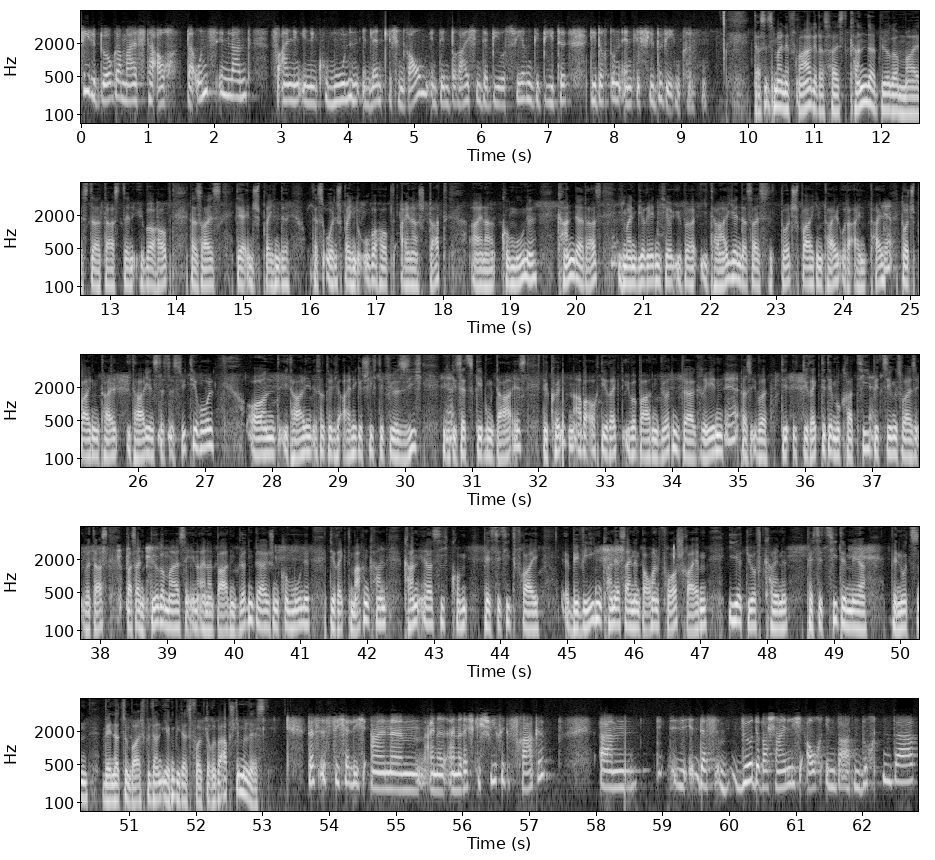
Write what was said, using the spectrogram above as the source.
viele Bürgermeister auch bei uns im Land, vor allen Dingen in den Kommunen, im ländlichen Raum, in den Bereichen der Biosphärengebiete, die dort unendlich viel bewegen könnten. Das ist meine Frage. Das heißt, kann der Bürgermeister das denn überhaupt? Das heißt, der entsprechende, das entsprechende Oberhaupt einer Stadt, einer Kommune, kann der das? Ich meine, wir reden hier über Italien, das heißt, deutschsprachigen Teil oder einen Teil ja. deutschsprachigen Teil Italiens, das ist Südtirol. Und Italien ist natürlich eine Geschichte für sich, wie ja. die Gesetzgebung da ist. Wir könnten aber auch direkt über Baden-Württemberg reden, ja. dass über die direkte Demokratie beziehungsweise über das, was ein Bürgermeister in einer baden-württembergischen Kommune direkt machen kann, kann er sich pestizidfrei äh, bewegen, kann er seinen Bauern vorschreiben, ihr dürft keine Pestizide mehr benutzen, wenn er zum Beispiel dann irgendwie das Volk darüber abstimmen lässt. Das ist sicherlich eine, eine, eine rechtlich schwierige Frage. Ähm, das würde wahrscheinlich auch in Baden-Württemberg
